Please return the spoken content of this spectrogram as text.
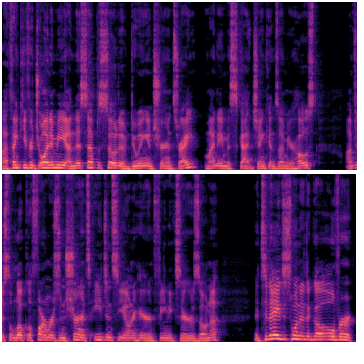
Uh, thank you for joining me on this episode of Doing Insurance Right. My name is Scott Jenkins. I'm your host. I'm just a local farmers insurance agency owner here in Phoenix, Arizona. And today I just wanted to go over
